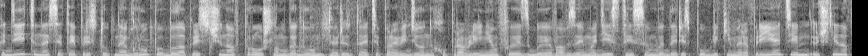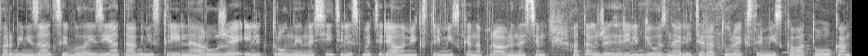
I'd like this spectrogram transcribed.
Деятельность этой преступной группы была пресечена в прошлом году. В результате проведенных управлением ФСБ во взаимодействии с МВД Республики мероприятий у членов организации было изъято огнестрельное оружие, электронные носители с материалами экстремистской направленности, а также религиозная литература экстремистского толка.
